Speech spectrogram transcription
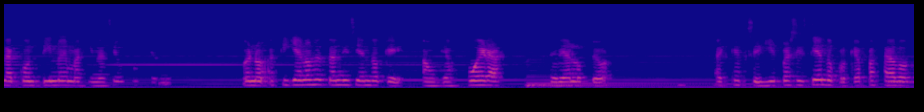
la continua imaginación. Bueno, aquí ya nos están diciendo que aunque afuera se vea lo peor, hay que seguir persistiendo porque ha pasado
